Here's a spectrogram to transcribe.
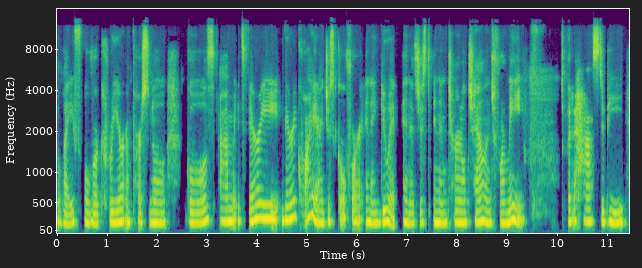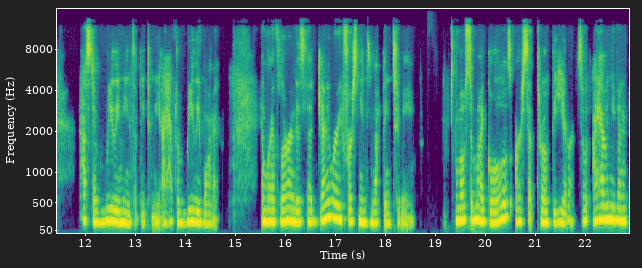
life over career and personal goals um, it's very very quiet i just go for it and i do it and it's just an internal challenge for me but it has to be has to really mean something to me. I have to really want it. And what i've learned is that january 1st means nothing to me. Most of my goals are set throughout the year. So i haven't even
